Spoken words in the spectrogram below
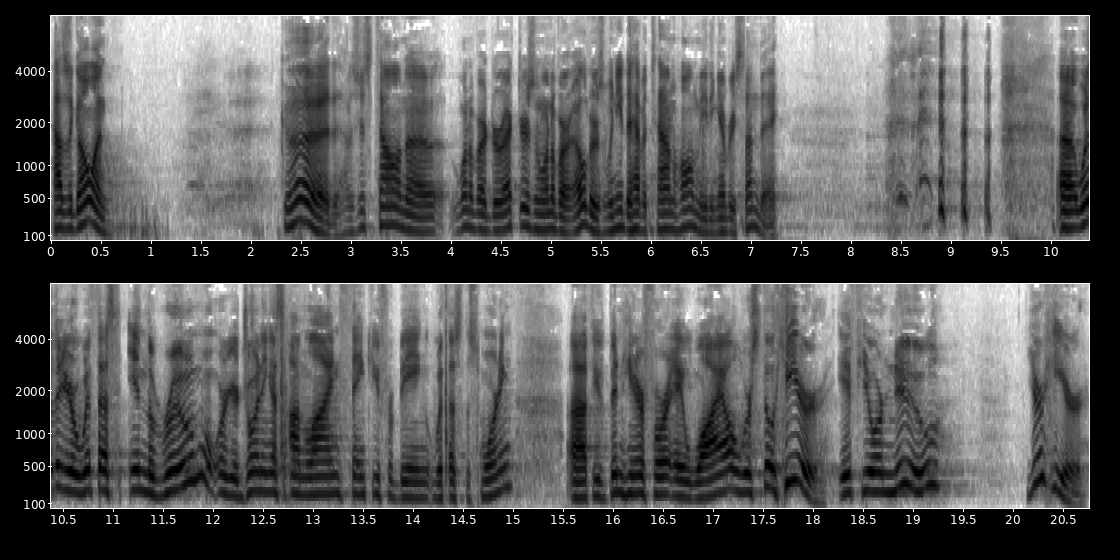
How's it going? Good. I was just telling uh, one of our directors and one of our elders we need to have a town hall meeting every Sunday. Uh, whether you're with us in the room or you're joining us online, thank you for being with us this morning. Uh, if you've been here for a while, we're still here. If you're new, you're here.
